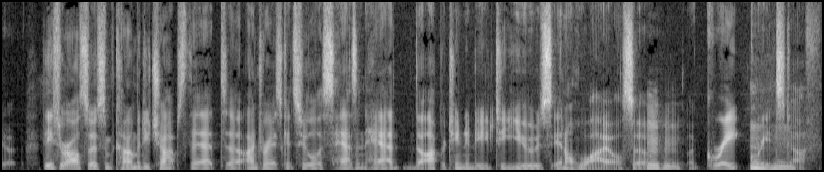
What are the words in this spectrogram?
these are also some comedy chops that uh, Andreas Katsulas hasn't had the opportunity to use in a while. So uh, great, great stuff.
